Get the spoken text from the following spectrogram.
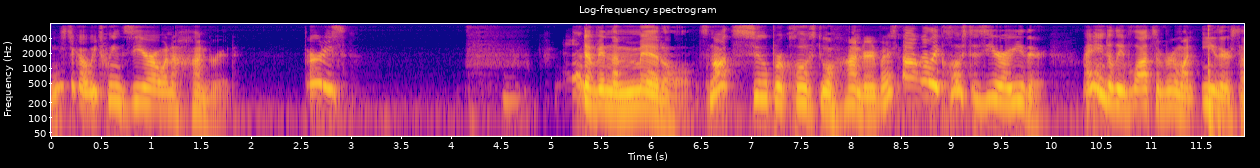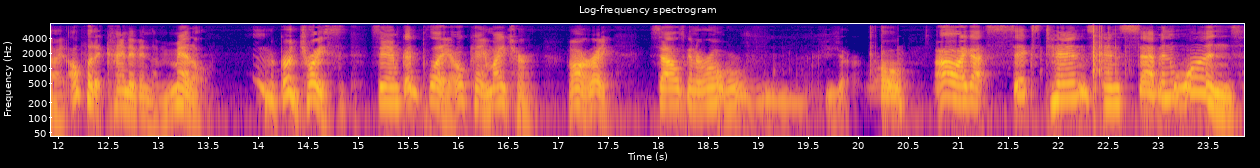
needs to go between 0 and 100. 30's kind of in the middle. It's not super close to 100, but it's not really close to 0 either. I need to leave lots of room on either side. I'll put it kind of in the middle. Hmm, good choice, Sam. Good play. Okay, my turn. All right. Sal's going to roll. Roll. Oh, I got six tens and seven ones.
